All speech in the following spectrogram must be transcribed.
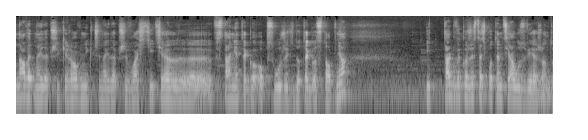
nawet najlepszy kierownik czy najlepszy właściciel e, w stanie tego obsłużyć do tego stopnia i tak wykorzystać potencjału zwierząt.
